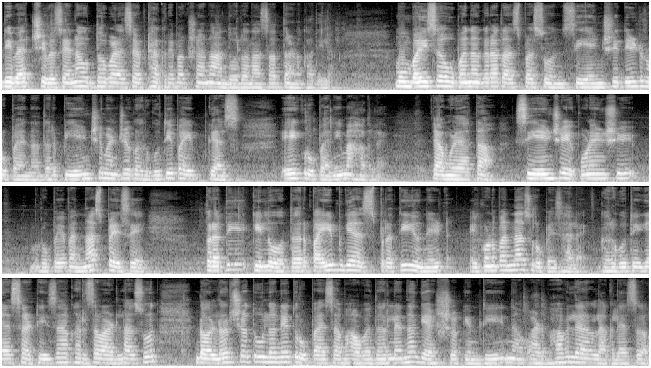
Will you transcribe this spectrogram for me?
दिव्यात शिवसेना उद्धव बाळासाहेब ठाकरे पक्षानं आंदोलनाचा दणका दिला. मुंबईसह उपनगरात आजपासून सीएनजी दीड रुपयानं तर पीएनजी म्हणजे घरगुती पाईप गॅस एक रुपयांनी महागलाय. त्यामुळे आता सीएनजी एकोणऐंशी रुपये पन्नास पैसे प्रति किलो तर पाईप गॅस प्रति युनिट एकोणपन्नास रुपये झाला आहे घरगुती गॅससाठीचा खर्च वाढला असून डॉलरच्या तुलनेत रुपयाचा भाव वधारल्यानं गॅसच्या किमती वाढवाव्या लागल्याचं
